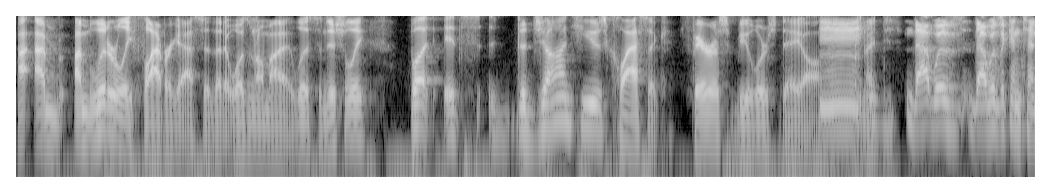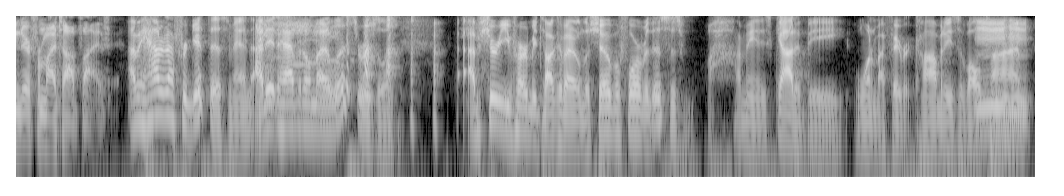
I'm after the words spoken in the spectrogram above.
I, I'm I'm literally flabbergasted that it wasn't on my list initially. But it's the John Hughes classic, Ferris Bueller's Day Off. Mm, 19 That was that was a contender for my top five. I mean, how did I forget this, man? I didn't have it on my list originally. I'm sure you've heard me talk about it on the show before, but this is, I mean, it's got to be one of my favorite comedies of all mm. time.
